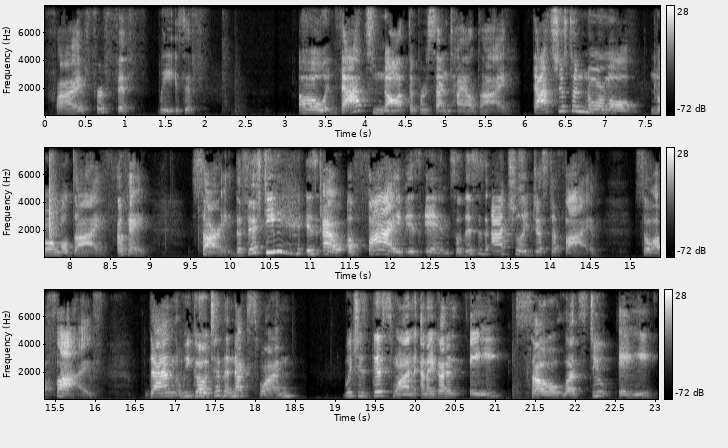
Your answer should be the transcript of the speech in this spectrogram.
five for fifth. Wait, is it? Oh, that's not the percentile die. That's just a normal, normal die. Okay, sorry. The 50 is out. A 5 is in. So this is actually just a 5. So a 5. Then we go to the next one, which is this one. And I got an 8. So let's do 8.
